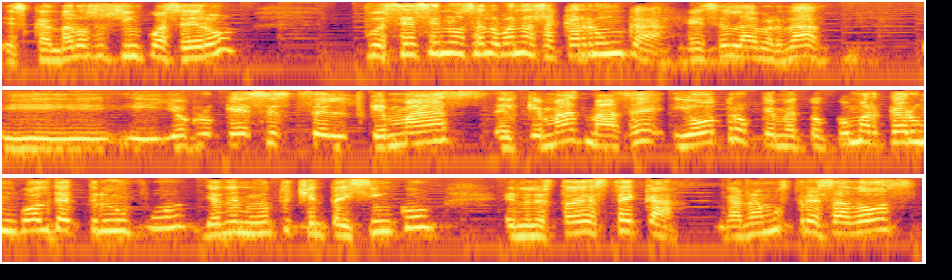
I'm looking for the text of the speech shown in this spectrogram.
escandaloso 5 a 0, pues ese no se lo van a sacar nunca, esa es la verdad. Y, yo creo que ese es el que más, el que más más, ¿eh? Y otro que me tocó marcar un gol de triunfo ya en el minuto 85 en el Estadio Azteca. Ganamos 3 a 2.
